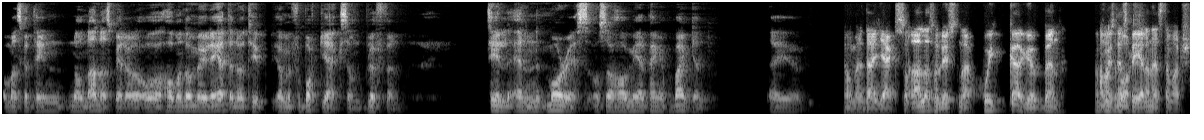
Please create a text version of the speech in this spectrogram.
Om man ska ta in någon annan spelare och har man då möjligheten att typ, ja, men få bort Jackson, bluffen, till en Morris och så ha mer pengar på banken. Det är ju... ja, men den där Jackson. Alla som lyssnar, skicka gubben. Han Han får inte ens spela nästa match.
